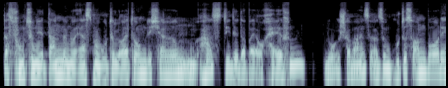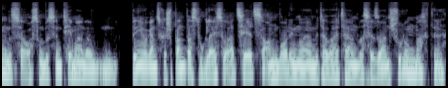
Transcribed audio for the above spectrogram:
das funktioniert dann, wenn du erstmal gute Leute um dich herum hast, die dir dabei auch helfen, logischerweise. Also ein gutes Onboarding, das ist ja auch so ein bisschen Thema. Da bin ich auch ganz gespannt, was du gleich so erzählst, Onboarding neuer Mitarbeiter und was ihr so an Schulungen macht. Ja.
